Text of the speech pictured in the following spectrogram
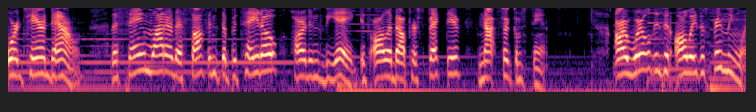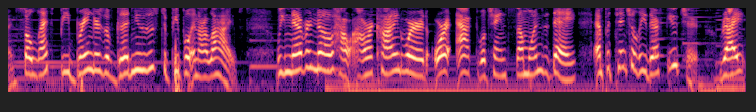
or tear down. The same water that softens the potato hardens the egg. It's all about perspective, not circumstance. Our world isn't always a friendly one, so let's be bringers of good news to people in our lives. We never know how our kind word or act will change someone's day and potentially their future, right?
